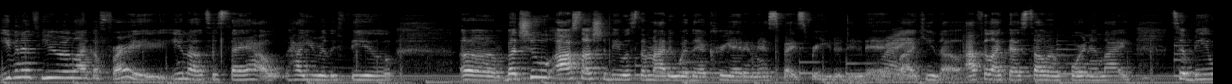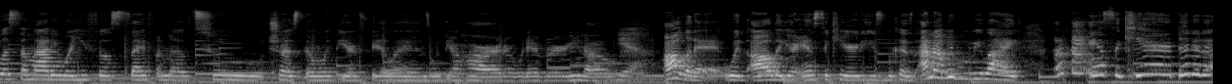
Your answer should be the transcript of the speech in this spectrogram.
even if you're like afraid, you know, to say how how you really feel. Um, but you also should be with somebody where they're creating that space for you to do that. Right. Like, you know, I feel like that's so important. Like to be with somebody where you feel safe enough to trust them with your feelings, with your heart, or whatever, you know. Yeah. All of that, with all of your insecurities, because I know people be like, I'm not insecure. Da da da.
